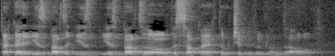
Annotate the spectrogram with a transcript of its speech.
taka jest bardzo, jest, jest bardzo wysoka. Jak to u Ciebie wyglądało?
